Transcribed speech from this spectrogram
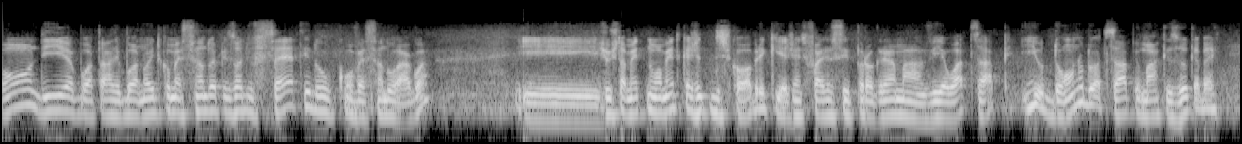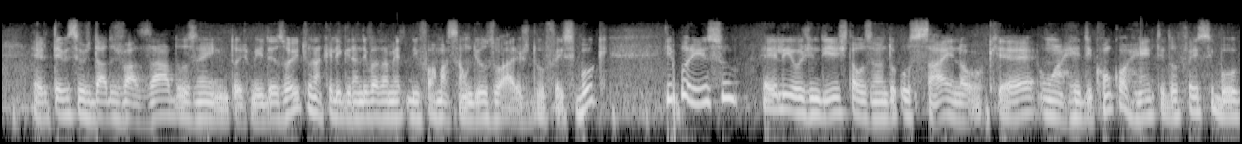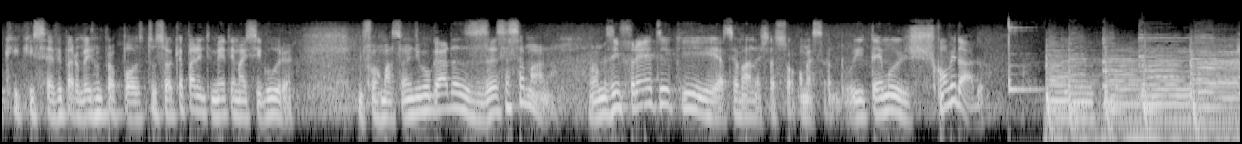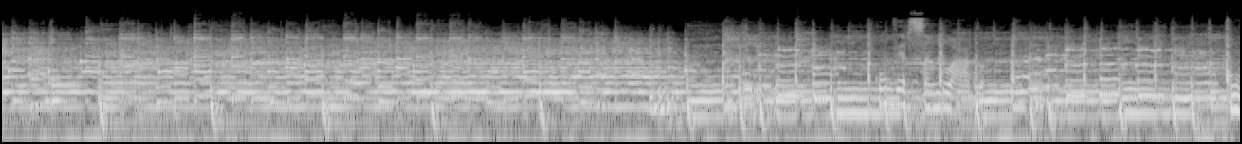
Bom dia, boa tarde, boa noite. Começando o episódio 7 do Conversando Água. E justamente no momento que a gente descobre que a gente faz esse programa via WhatsApp e o dono do WhatsApp, o Mark Zuckerberg, ele teve seus dados vazados em 2018, naquele grande vazamento de informação de usuários do Facebook. E por isso ele hoje em dia está usando o Signal, que é uma rede concorrente do Facebook, que serve para o mesmo propósito, só que aparentemente é mais segura. Informações divulgadas essa semana. Vamos em frente, que a semana está só começando. E temos convidado. Conversando Água.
